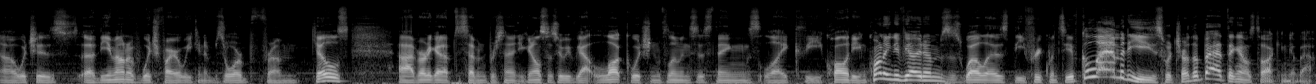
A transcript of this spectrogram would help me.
uh, which is uh, the amount of witchfire we can absorb from kills. Uh, I've already got up to 7%. You can also see we've got luck, which influences things like the quality and quantity of the items, as well as the frequency of calamities, which are the bad thing I was talking about.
